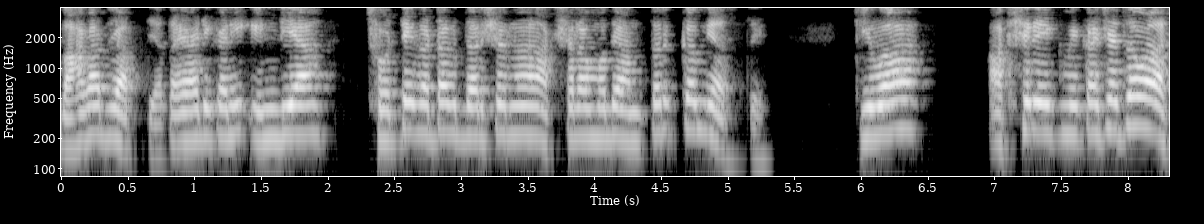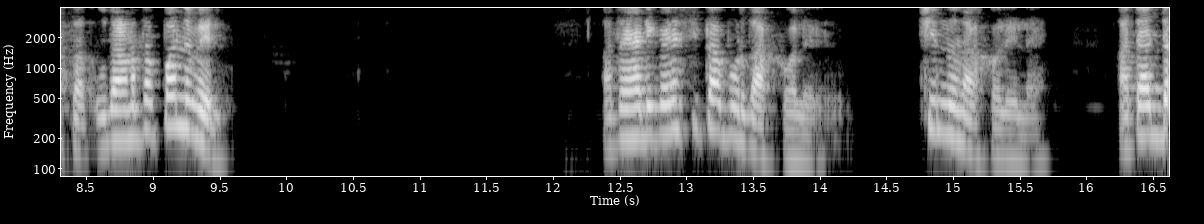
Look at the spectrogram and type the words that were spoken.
भागात व्यापते. आता या ठिकाणी इंडिया छोटे घटक दर्शन अक्षरामध्ये अंतर कमी असते. किंवा अक्षरे एकमेकाच्या जवळ असतात. उदाहरणार्थ पनवेल. आता या ठिकाणी सीतापूर दाखवलंय. चिन्ह दाखवलेलं आहे. आता ड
